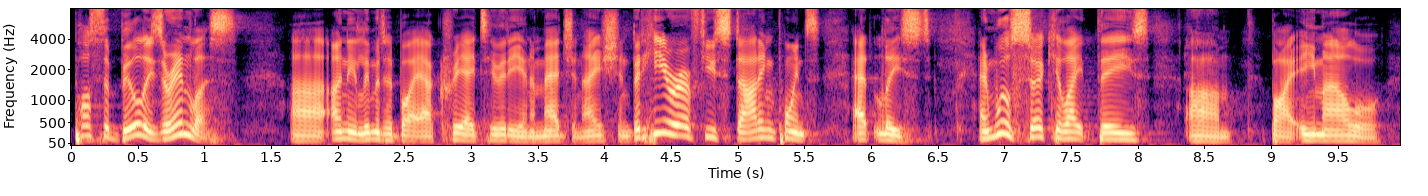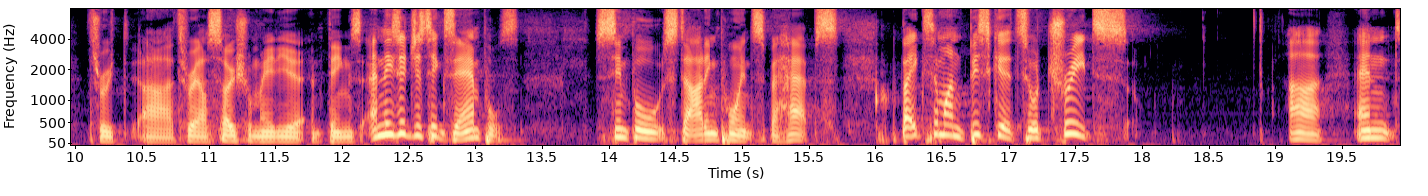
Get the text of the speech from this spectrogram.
possibilities are endless uh, only limited by our creativity and imagination. But here are a few starting points at least. And we'll circulate these um, by email or through, uh, through our social media and things. And these are just examples, simple starting points perhaps. Bake someone biscuits or treats uh, and,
